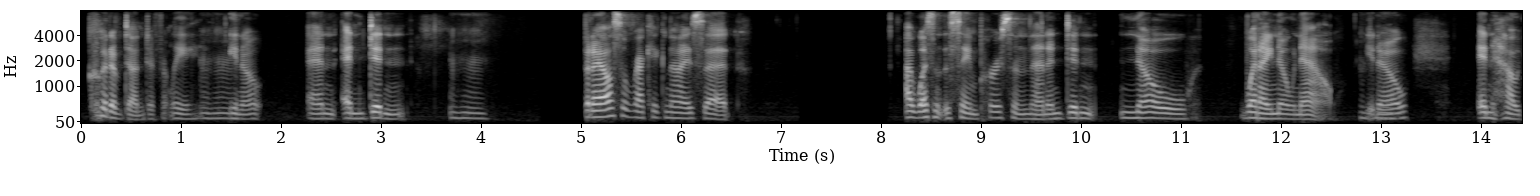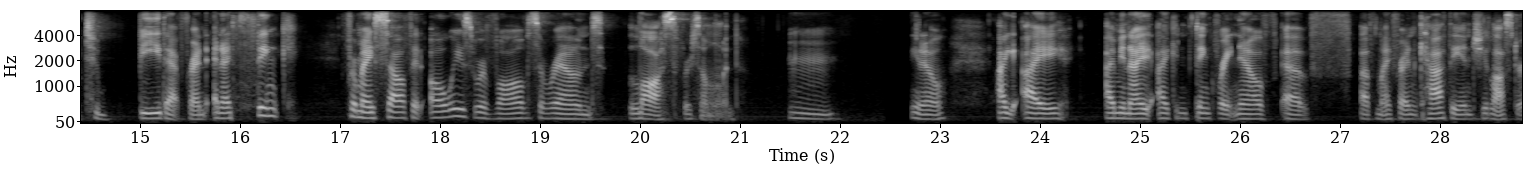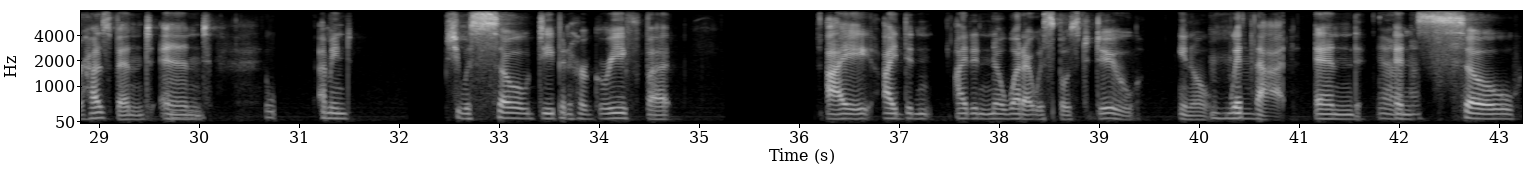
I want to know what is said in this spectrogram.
could have done differently, you Mhm. know, and and didn't. Mhm. But I also recognize that I wasn't the same person then and didn't know what I know now, you Mhm. know, and how to be that friend. And I think for myself, it always revolves around loss for someone. Mm. You know, I I I mean I I can think right now of of, of my friend Kathy and she lost her husband and I mean she was so deep in her grief but I I didn't I didn't know what I was supposed to do, you know, with Mhm. that. And Yeah. and so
